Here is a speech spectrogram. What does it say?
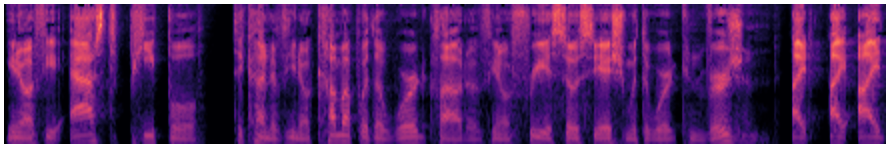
you know if you asked people to kind of you know come up with a word cloud of you know free association with the word conversion, I I I,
